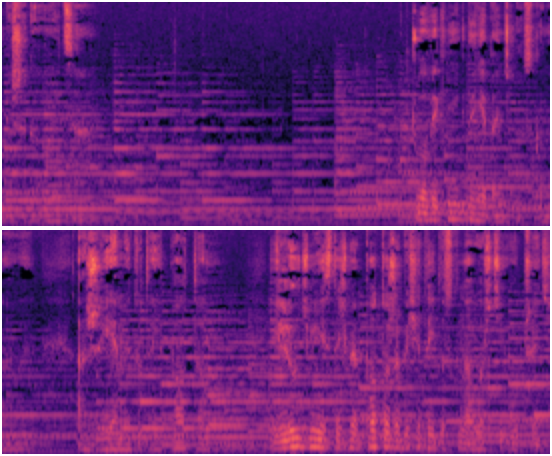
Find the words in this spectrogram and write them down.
waszego Ojca. Człowiek nigdy nie będzie doskonały, a żyjemy tutaj po to i ludźmi jesteśmy po to, żeby się tej doskonałości uczyć.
